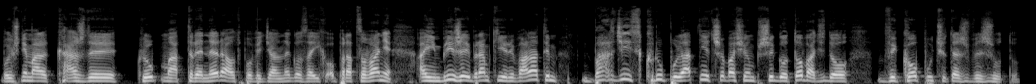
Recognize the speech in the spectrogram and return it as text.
bo już niemal każdy klub ma trenera odpowiedzialnego za ich opracowanie, a im bliżej bramki rywala, tym bardziej skrupulatnie trzeba się przygotować do wykopu czy też wyrzutu.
